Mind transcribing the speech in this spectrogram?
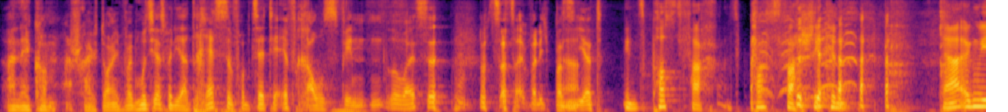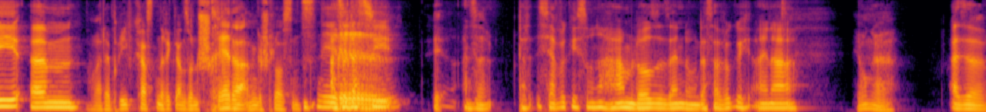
ah nee, komm, das schreibe ich doch nicht. Muss ich erstmal die Adresse vom ZDF rausfinden. So, weißt du, dass das einfach nicht passiert. Ins Postfach, ins Postfach schicken. ja, irgendwie, ähm, War der Briefkasten direkt an so einen Schredder angeschlossen. also dass sie, also das ist ja wirklich so eine harmlose Sendung, dass da wirklich einer, Junge. Also,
